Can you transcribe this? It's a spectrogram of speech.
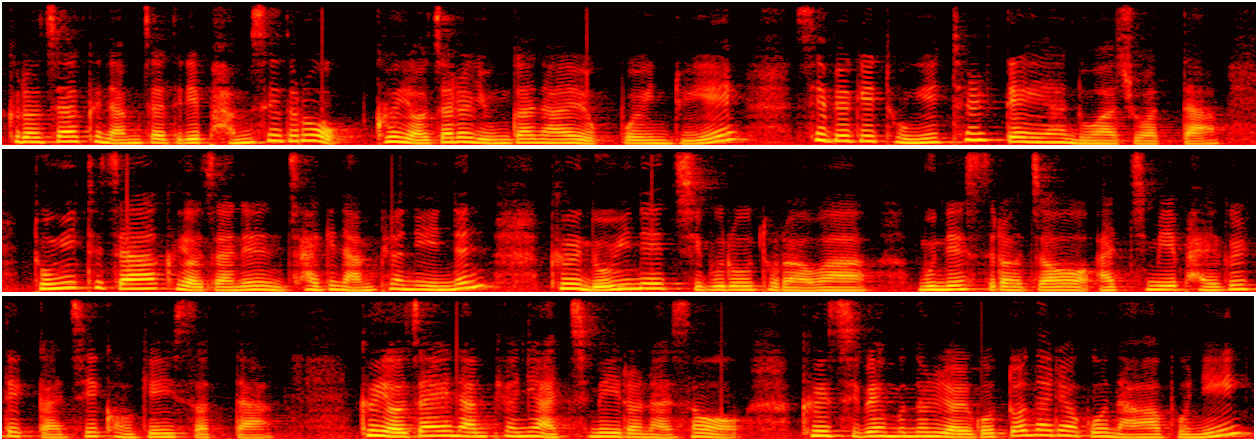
그러자 그 남자들이 밤새도록 그 여자를 윤간하여 욕보인 뒤에 새벽에 동이 틀 때에야 놓아주었다. 동이 트자 그 여자는 자기 남편이 있는 그 노인의 집으로 돌아와 문에 쓰러져 아침이 밝을 때까지 거기에 있었다. 그 여자의 남편이 아침에 일어나서 그 집의 문을 열고 떠나려고 나와 보니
